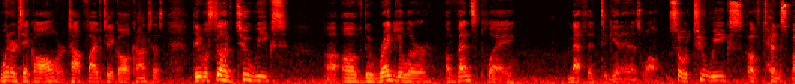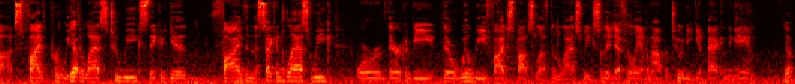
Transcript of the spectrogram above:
winner take all or top five take all contest, they will still have two weeks uh, of the regular events play method to get in as well. So two weeks of ten spots, five per week. Yep. The last two weeks, they could get five in the second to last week, or there could be there will be five spots left in the last week. So they definitely have an opportunity to get back in the game. Yep.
